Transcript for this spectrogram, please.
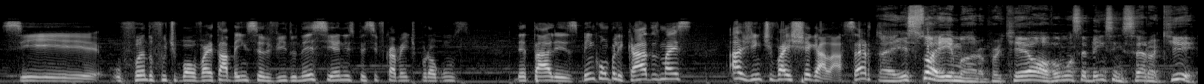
se o fã do futebol vai estar bem servido nesse ano especificamente por alguns detalhes bem complicados, mas a gente vai chegar lá, certo? É isso aí, mano, porque, ó, vamos ser bem sincero aqui.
